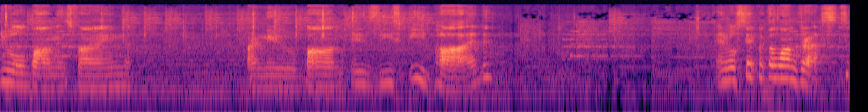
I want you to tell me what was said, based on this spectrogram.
Dual bomb is fine. Our new bomb is the speed pod. And we'll stick with the long thrust.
